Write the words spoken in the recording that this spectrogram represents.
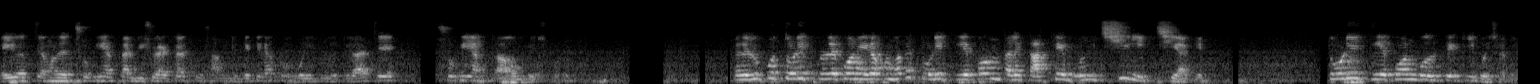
এই হচ্ছে আমাদের ছবি আঁকার বিষয়টা, একটু সামনে দেখে রাখো, বইগুলোতে আছে, ছবি আঁকা অভ্যেস করো। তাহলে রূপর তড়িৎ প্রলেপন এরকম হবে, তড়িৎ লেপন, তাহলে কাকে বলছি, লিখছি আগে। তড়িৎ লেপন বলতে কি বোঝাবে?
